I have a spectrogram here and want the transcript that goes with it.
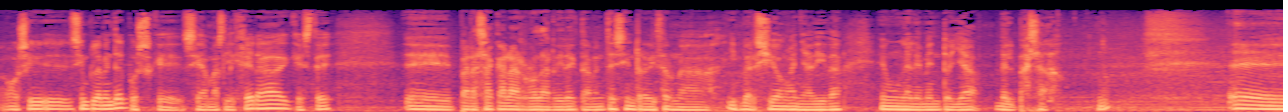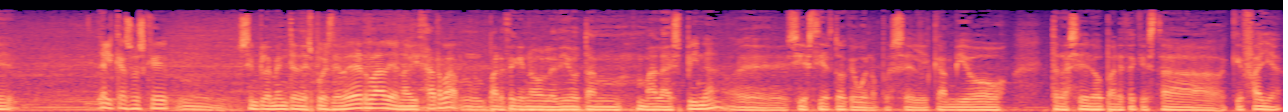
o si, simplemente pues que sea más ligera y que esté eh, para sacar a rodar directamente sin realizar una inversión añadida en un elemento ya del pasado. Eh, el caso es que mm, simplemente después de verla, de analizarla, mm, parece que no le dio tan mala espina. Eh, sí es cierto que bueno, pues el cambio trasero parece que está que falla.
